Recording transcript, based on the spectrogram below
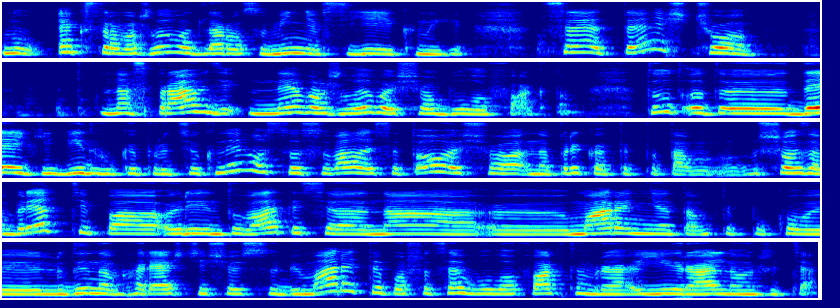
ну, екстра важливо для розуміння всієї книги. Це те, що. Насправді не важливо, що було фактом. Тут от е, деякі відгуки про цю книгу стосувалися того, що, наприклад, типу, там що за бред, типу, орієнтуватися на е, марення, там, типу, коли людина в гарячці щось собі марить, типу, що це було фактом ре, її реального життя.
